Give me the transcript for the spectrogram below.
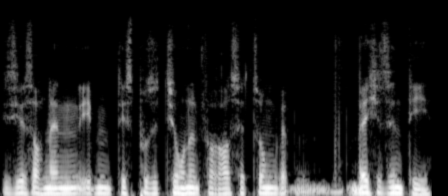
wie Sie es auch nennen, eben Dispositionen, Voraussetzungen? Welche sind die?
